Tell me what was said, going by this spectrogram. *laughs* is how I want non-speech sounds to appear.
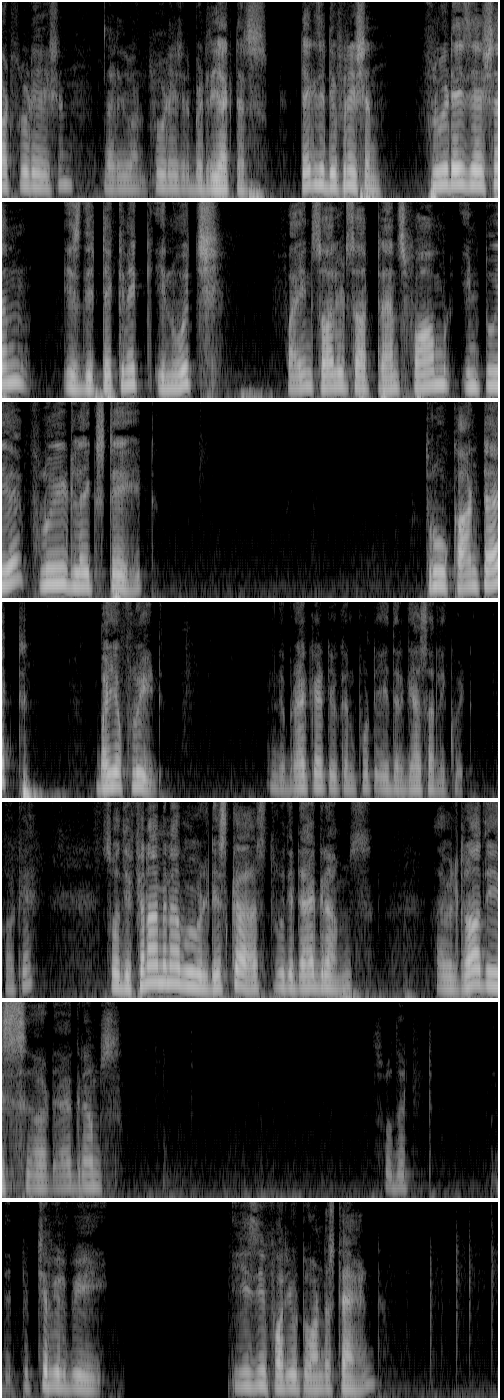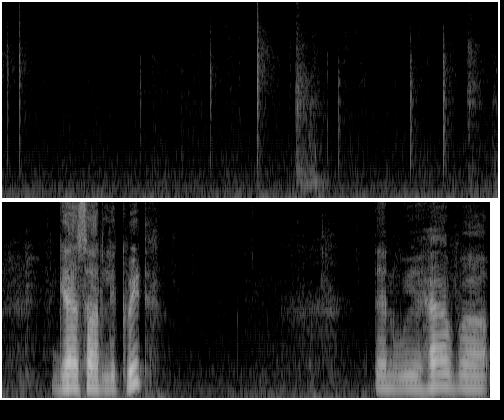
what fluidization that is one fluidized bed reactors. Take the definition fluidization is the technique in which fine solids are transformed into a fluid like state through contact by a fluid. In the bracket you can put either gas or liquid. Okay. So, the phenomena we will discuss through the diagrams. I will draw these uh, diagrams, so that the picture will be easy for you to understand. gas or liquid. Then we have uh,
